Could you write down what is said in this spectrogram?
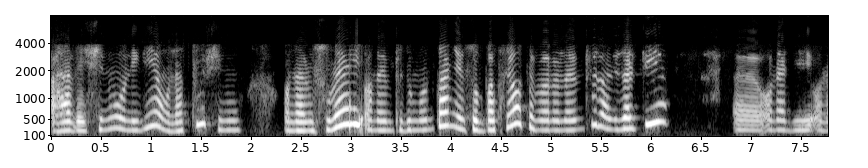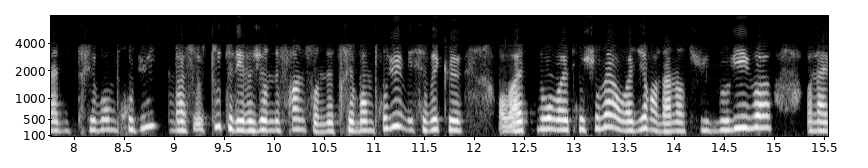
Ah ben chez nous on est bien, on a tout chez nous. On a le soleil, on a un peu de montagne, elles sont pas très hautes, mais on en a un peu dans les Alpes. Euh, on a des on a des très bons produits. Parce que toutes les régions de France ont de très bons produits, mais c'est vrai que on va être, nous on va être chauvin, on va dire on a notre huile d'olive, on a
